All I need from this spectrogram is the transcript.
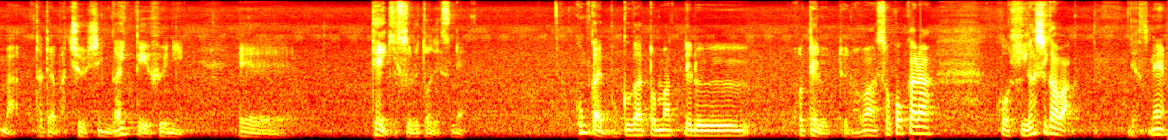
う、まあ、例えば中心街っていうふうに、えー、定義するとですね今回僕が泊まってるホテルっていうのはそこからこう東側ですね。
